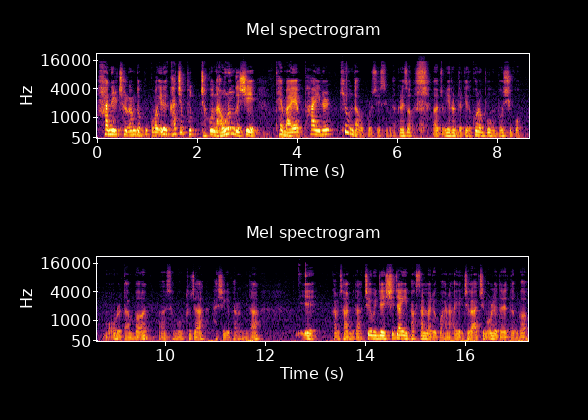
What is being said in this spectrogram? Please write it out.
한일 철강도 붙고 막 이렇게 같이 붙, 자꾸 나오는 것이 테마의 파일을 키운다고 볼 수 있습니다. 그래서 어, 좀 여러분들께서 그런 부분 보시고 뭐 오늘도 한번 어, 성공 투자하시기 바랍니다. 예, 감사합니다. 지금 이제 시장이 박살나려고 하나 예, 제가 아침 올려드렸던 거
